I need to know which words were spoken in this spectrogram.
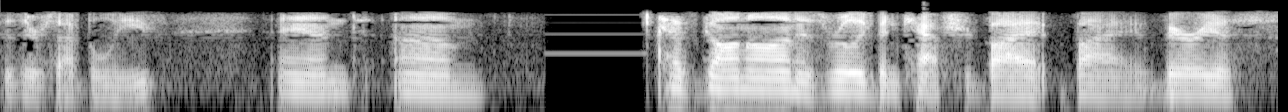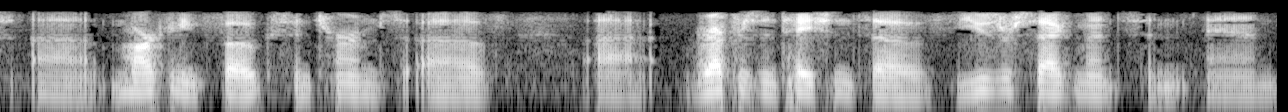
Scissors, I believe, and um, has gone on has really been captured by by various uh, marketing folks in terms of uh, representations of user segments and, and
